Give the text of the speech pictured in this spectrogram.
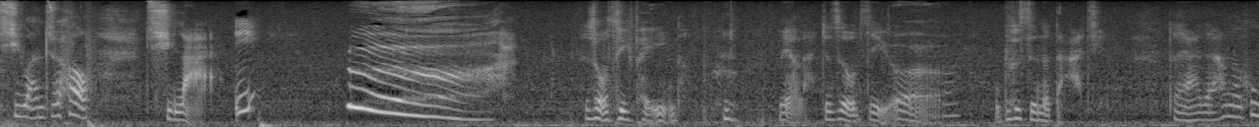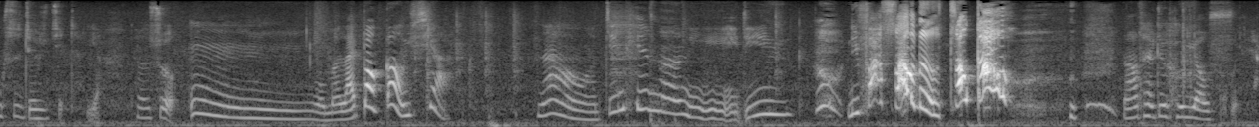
息完之后起来，咦，呃，这是我自己配音的，哼，没有啦，就是我自己呃，我不是真的打针。对啊，然后呢，护士就是检查样。他说：“嗯，我们来报告一下。那今天呢，你已经你发烧了，糟糕！然后他就喝药水啊。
